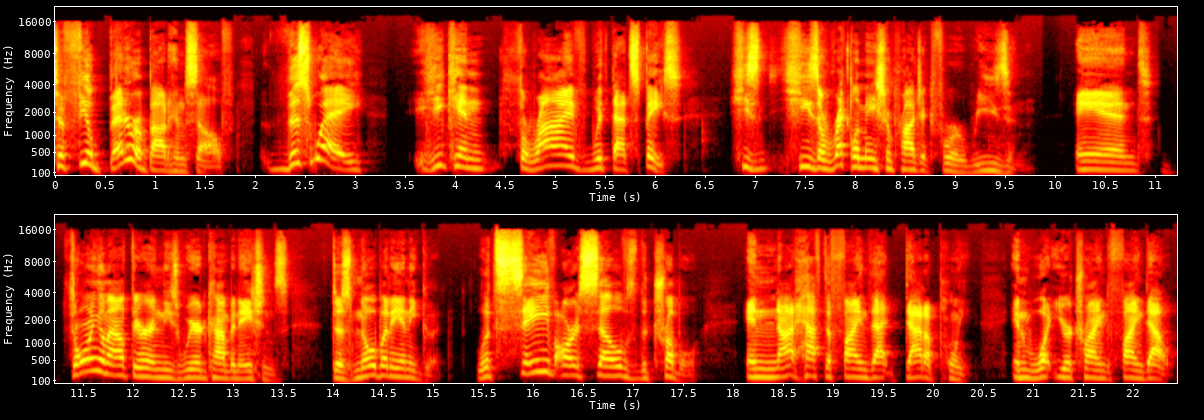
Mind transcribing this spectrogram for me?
to feel better about himself. This way, he can thrive with that space. He's he's a reclamation project for a reason. And throwing him out there in these weird combinations does nobody any good. Let's save ourselves the trouble and not have to find that data point in what you're trying to find out.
